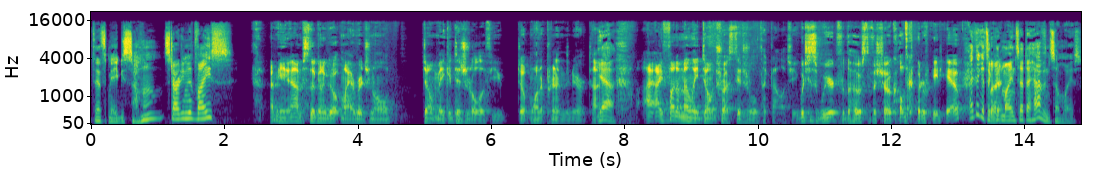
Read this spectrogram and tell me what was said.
that's maybe some starting advice. I mean, I'm still going to go with my original. Don't make it digital if you don't want it printed in the New York Times. Yeah, I, I fundamentally don't trust digital technology, which is weird for the host of a show called Coder Radio. I think it's a good mindset to have in some ways.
